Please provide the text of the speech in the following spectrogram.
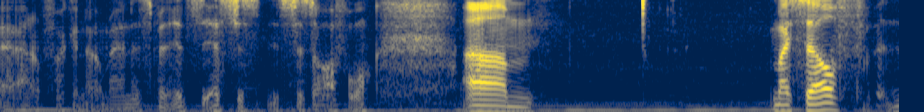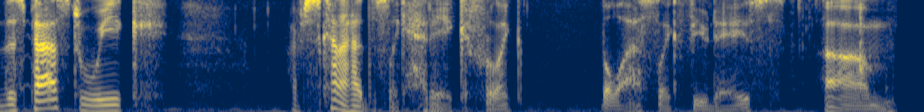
I don't fucking know, man. It's been it's it's just it's just awful. Um, myself, this past week, I've just kind of had this like headache for like the last like few days. Um,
